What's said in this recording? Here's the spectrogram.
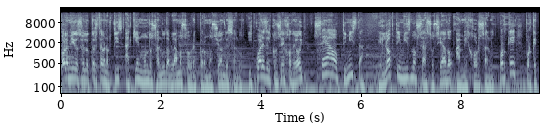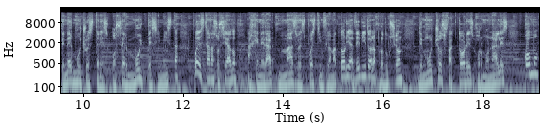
Hola amigos, soy el doctor Esteban Ortiz. Aquí en Mundo Salud hablamos sobre promoción de salud. ¿Y cuál es el consejo de hoy? Sea optimista. El optimismo se ha asociado a mejor salud. ¿Por qué? Porque tener mucho estrés o ser muy pesimista puede estar asociado a generar más respuesta inflamatoria debido a la producción de muchos factores hormonales como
